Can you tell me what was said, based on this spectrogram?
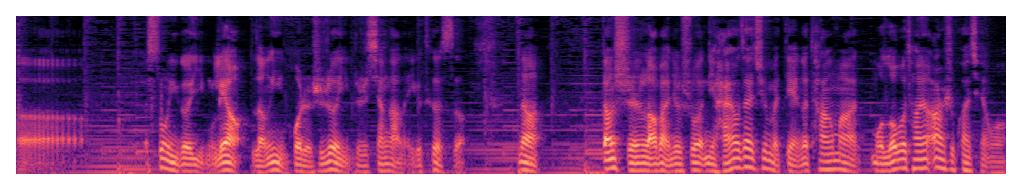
呃送一个饮料，冷饮或者是热饮，这是香港的一个特色。那当时老板就说：“你还要再去买点个汤吗？我萝卜汤要二十块钱哦。”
